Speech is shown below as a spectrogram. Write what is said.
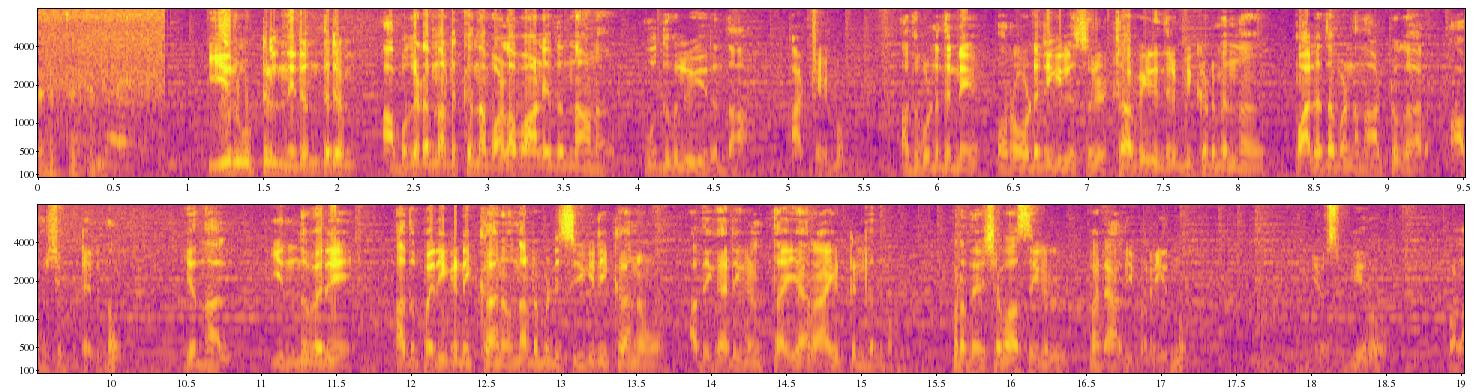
എടുത്തിട്ടുണ്ട് ഈ റൂട്ടിൽ നിരന്തരം അപകടം നടക്കുന്ന വളവാണിതെന്നാണ് പൊതുവിൽ ഉയരുന്ന ആക്ഷേപം. അതുകൊണ്ട് തന്നെ റോഡരികിൽ സുരക്ഷാ വേലി നിർമ്മിക്കണമെന്ന് പലതവണ നാട്ടുകാർ ആവശ്യപ്പെട്ടിരുന്നു. എന്നാൽ ഇന്നുവരെ അത് പരിഗണിക്കാനോ നടപടി സ്വീകരിക്കാനോ അധികാരികൾ തയ്യാറായിട്ടില്ലെന്നും പ്രദേശവാസികൾ പരാതി പറയുന്നു. ന്യൂസ് ബ്യൂറോ വള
